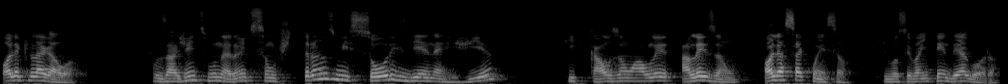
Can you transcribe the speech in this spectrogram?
Olha que legal, ó. Os agentes vulnerantes são os transmissores de energia que causam a lesão. Olha a sequência ó, que você vai entender agora.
